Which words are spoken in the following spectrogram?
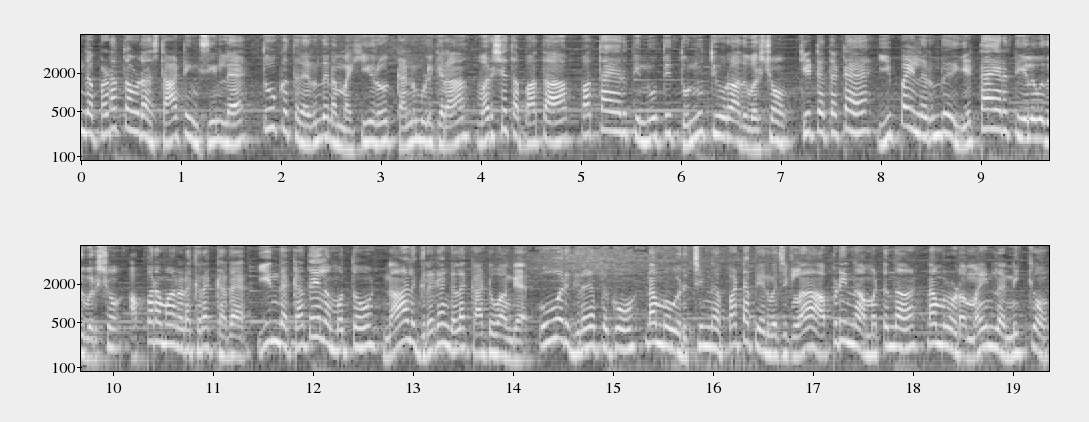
இந்த படத்தோட ஸ்டார்டிங் சீன்ல தூக்கத்துல இருந்து நம்ம ஹீரோ கண்ணு முழிக்கிறான். வருஷத்தை பார்த்தா பத்தாயிரத்தி நூத்தி தொண்ணூத்தி ஓராவது வருஷம். கிட்டத்தட்ட இப்பையில இருந்து எட்டாயிரத்தி எழுபது வருஷம் அப்புறமா நடக்கிற கதை. இந்த கதையில மொத்தம் நாலு கிரகங்களை காட்டுவாங்க. ஒவ்வொரு கிரகத்துக்கும் நம்ம ஒரு சின்ன பட்ட பேர் வச்சுக்கலாம். அப்படின்னா மட்டும்தான் நம்மளோட மைண்ட்ல நிக்கும்.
